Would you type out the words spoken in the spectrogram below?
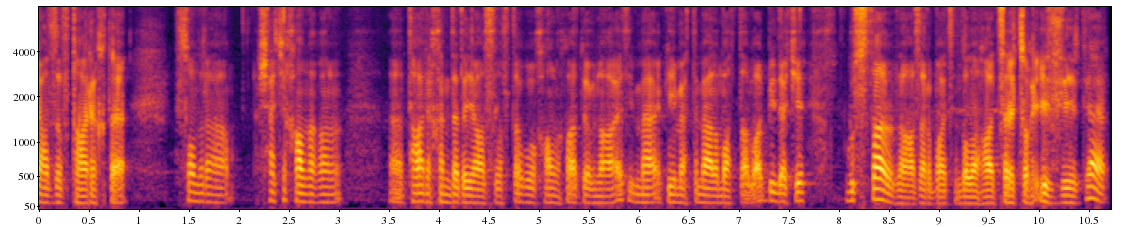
yazıb tarixdə. Sonra Şəki xanlığının tarixində də yazılıbdı bu xanlıqlar dövrünə aid qiymətli məlumatlar var. Bir də ki, ruslar da Azərbaycanda olan hadisələri çox izləyirdilər.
